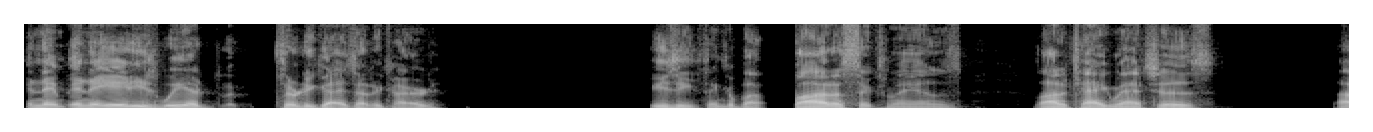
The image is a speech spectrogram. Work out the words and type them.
in the in the eighties we had thirty guys on the card. Easy. Think about it. a lot of six mans, a lot of tag matches. I,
